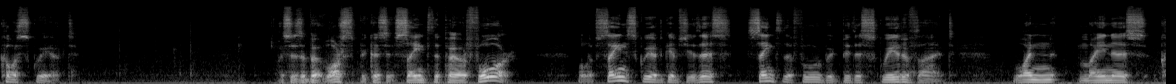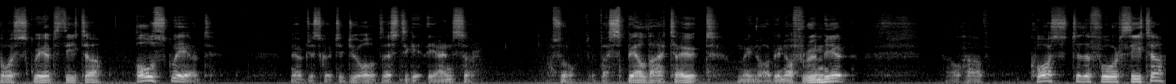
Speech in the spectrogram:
cos squared. This is a bit worse because it's sine to the power 4. Well, if sine squared gives you this, sine to the 4 would be the square of that. 1 minus cos squared theta, all squared. Now I've just got to do all of this to get the answer. So if I spell that out, might not have enough room here, I'll have cos to the 4 theta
